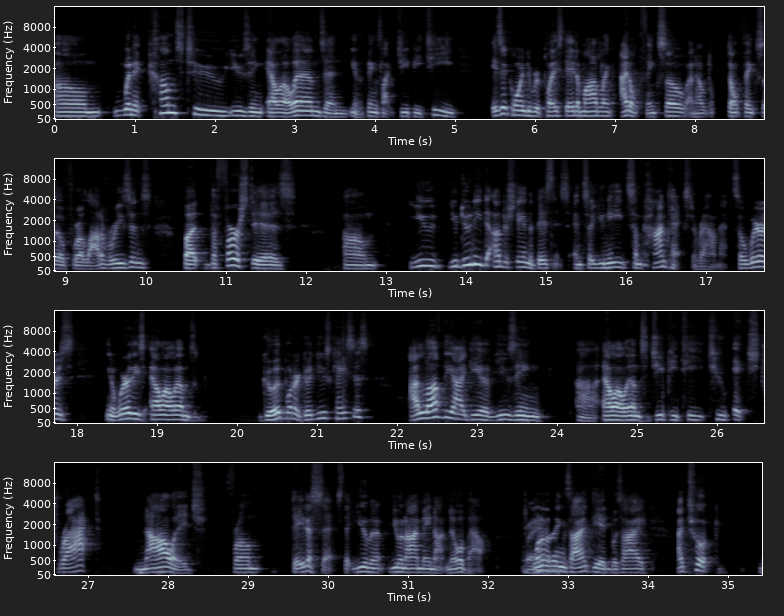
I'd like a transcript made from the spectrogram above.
Um, when it comes to using LLMs and you know things like GPT, is it going to replace data modeling? I don't think so. I don't don't think so for a lot of reasons. But the first is um, you you do need to understand the business, and so you need some context around that. So where's you know where are these LLMs good? What are good use cases? I love the idea of using uh, LLMs GPT to extract knowledge from data sets that you you and I may not know about. Right. One of the things I did was I I took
